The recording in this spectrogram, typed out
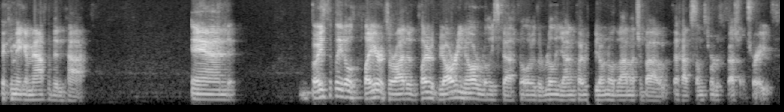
that can make a massive impact. And basically, those players are either the players we already know are really special or the really young players we don't know that much about that have some sort of special traits.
